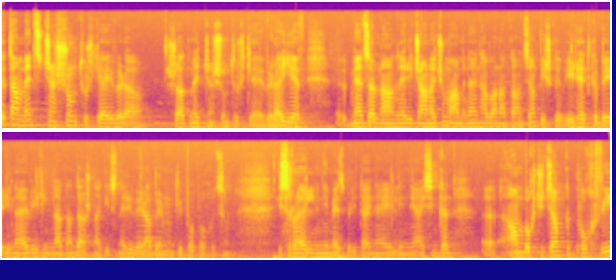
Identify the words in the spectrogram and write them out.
կտա մեծ ճնշում Թուրքիայի վրա, շատ մեծ ճնշում Թուրքիայի վրա եւ Միացյալ Նահանգների ճանաչումը ամենայն հավանականությամբ իր հետ կբերի նաեւ իր հիմնական դաշնակիցների վերաբերմունքի փոփոխություն։ Իսրայել լինի, Մեծ Բրիտանիայի լինի, այսինքն ամբողջությամբ կփոխվի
